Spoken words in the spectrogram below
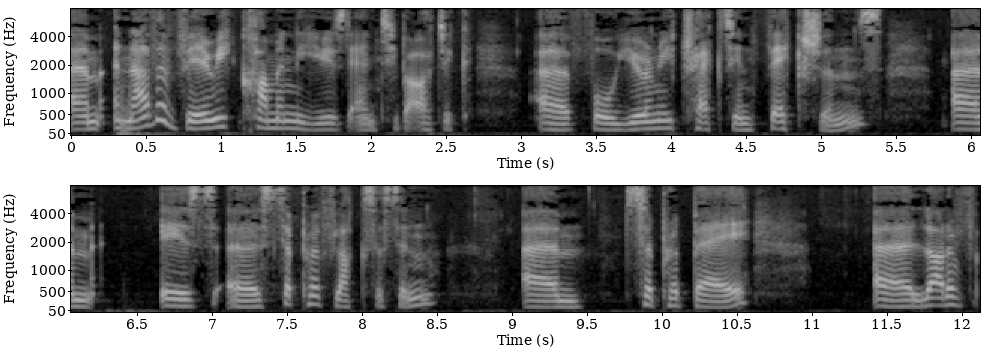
Um, another very commonly used antibiotic uh, for urinary tract infections um, is uh, ciprofloxacin, um, Cipro-Bay. A lot of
